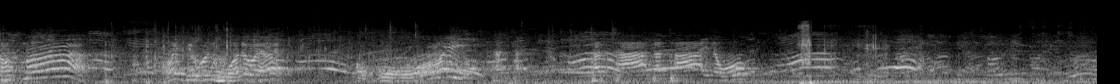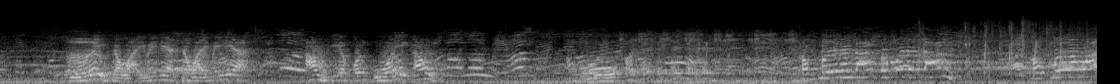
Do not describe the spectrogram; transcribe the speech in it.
ตบมือโอ้ยอยู่บนหัวด้วยเฮ้ย โอ้โหช้าช้าช้าช้าไอ้หนูเอ้ย จะไหวไหมเนี่ย จะไหวไหมเนี่ย เอาเหยียบบนหัวอีก เอ้า โอ้โหตบมือดังๆตบมือดังๆตบมือเอาไว้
